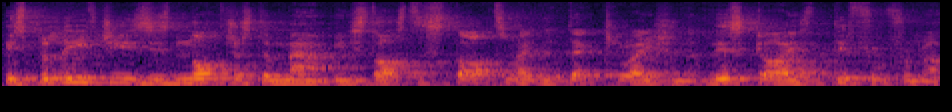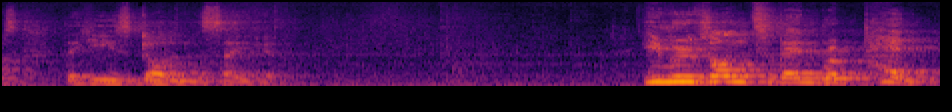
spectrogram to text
is believe Jesus is not just a man, but he starts to start to make the declaration that this guy is different from us, that he is God and the Saviour. He moves on to then repent.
